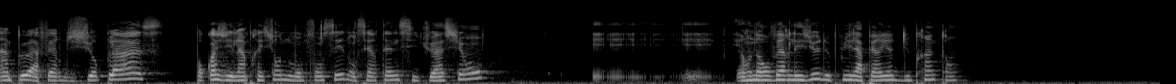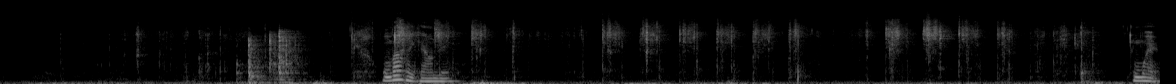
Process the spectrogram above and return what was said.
un peu à faire du surplace. Pourquoi j'ai l'impression de m'enfoncer dans certaines situations. Et, et, et on a ouvert les yeux depuis la période du printemps. On va regarder. Ouais.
